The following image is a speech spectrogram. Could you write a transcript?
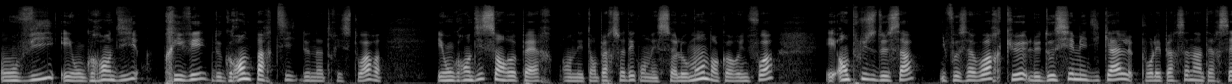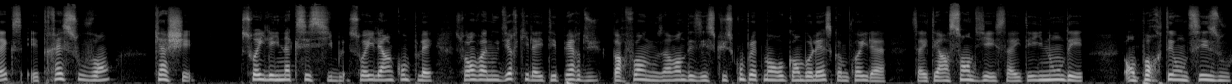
on vit et on grandit privés de grandes parties de notre histoire et on grandit sans repère, en étant persuadé qu'on est seul au monde, encore une fois. Et en plus de ça, il faut savoir que le dossier médical pour les personnes intersexes est très souvent caché. Soit il est inaccessible, soit il est incomplet, soit on va nous dire qu'il a été perdu. Parfois, on nous invente des excuses complètement rocambolesques, comme quoi il a, ça a été incendié, ça a été inondé, emporté on ne sait où.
